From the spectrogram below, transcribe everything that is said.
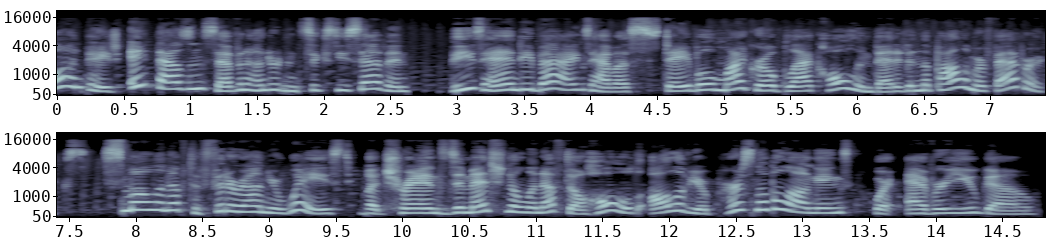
On page 8767, these handy bags have a stable micro black hole embedded in the polymer fabrics, small enough to fit around your waist, but transdimensional enough to hold all of your personal belongings wherever you go.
